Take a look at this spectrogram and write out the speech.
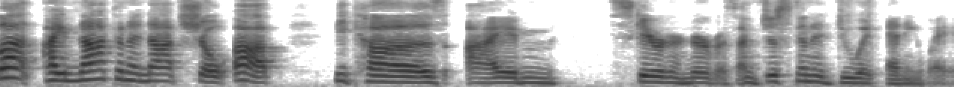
But I'm not going to not show up because I'm scared or nervous. I'm just going to do it anyway.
